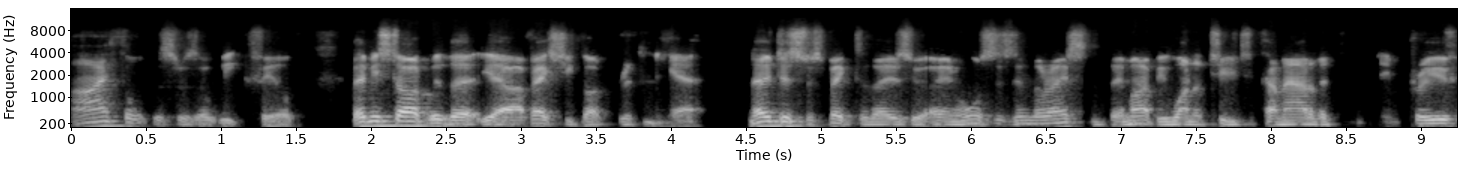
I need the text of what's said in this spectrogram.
I thought this was a weak field. Let me start with the, yeah, I've actually got written here. No disrespect to those who own horses in the race. There might be one or two to come out of it, improve.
